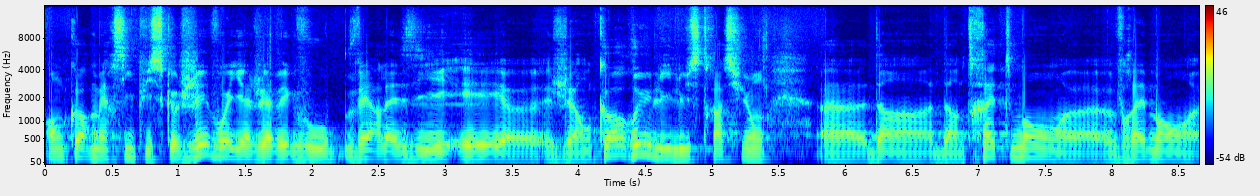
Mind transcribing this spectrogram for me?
encore merci puisque j'ai voyagé avec vous vers l'Asie et j'ai encore eu l'illustration d'un traitement euh, vraiment euh,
